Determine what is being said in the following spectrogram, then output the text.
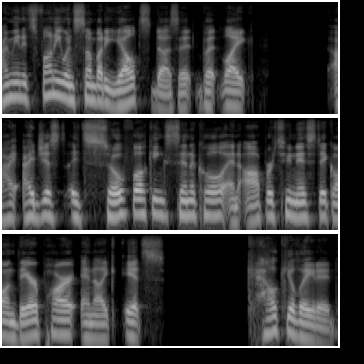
I mean, it's funny when somebody else does it, but like, I I just it's so fucking cynical and opportunistic on their part, and like it's calculated.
